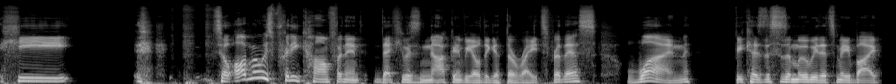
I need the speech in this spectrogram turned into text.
he so Altman was pretty confident that he was not going to be able to get the rights for this. One, because this is a movie that's made by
